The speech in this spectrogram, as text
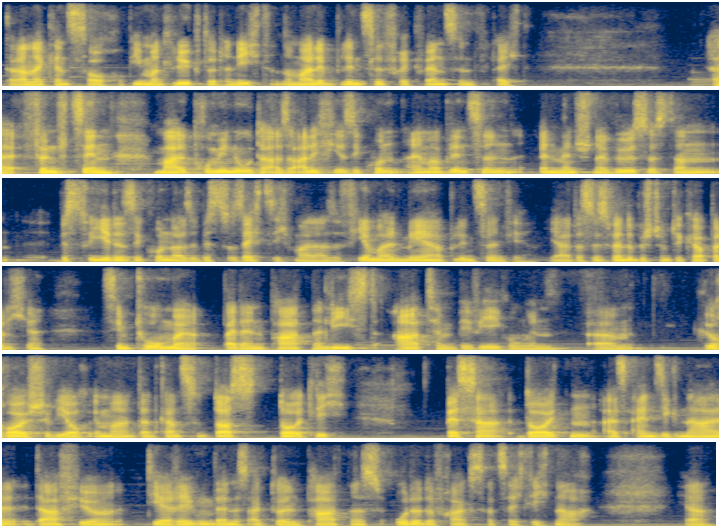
daran erkennst du auch, ob jemand lügt oder nicht. Normale Blinzelfrequenz sind vielleicht 15 äh, Mal pro Minute, also alle vier Sekunden einmal blinzeln. Wenn ein Mensch nervös ist, dann bis zu jede Sekunde, also bis zu 60 Mal, also viermal mehr blinzeln wir. Ja, das ist, wenn du bestimmte körperliche Symptome bei deinem Partner liest, Atembewegungen, ähm, Geräusche, wie auch immer, dann kannst du das deutlich besser deuten als ein Signal dafür, die Erregung deines aktuellen Partners oder du fragst tatsächlich nach. Ja,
